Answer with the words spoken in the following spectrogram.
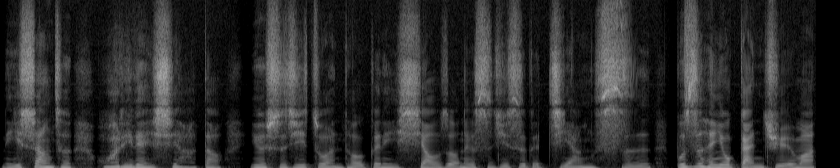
你一上车，哇！你得吓到，因为司机转头跟你笑的时候，那个司机是个僵尸，不是很有感觉吗？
